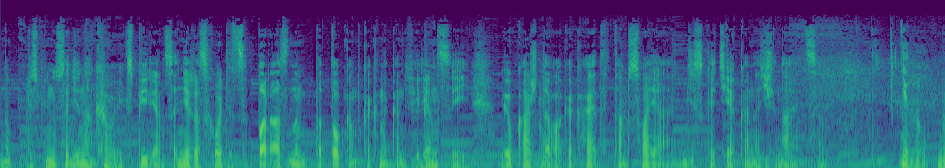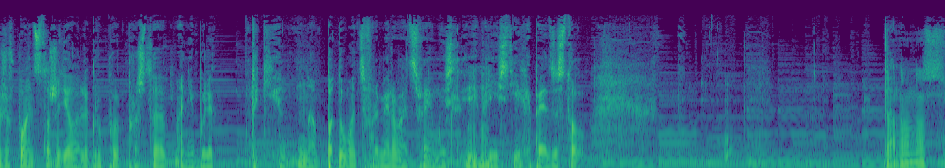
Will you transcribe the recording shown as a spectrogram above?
ну, плюс-минус одинаковый experience. Они расходятся по разным потокам, как на конференции, и у каждого какая-то там своя дискотека начинается. Не, ну мы же в Points тоже делали группы, просто они были такие, на подумать, сформировать свои мысли uh-huh. и принести их опять за стол. Да, но у нас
